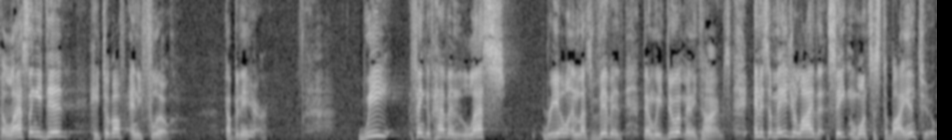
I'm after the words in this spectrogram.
The last thing he did, he took off and he flew up in the air. We think of heaven less real and less vivid than we do it many times. And it's a major lie that Satan wants us to buy into,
